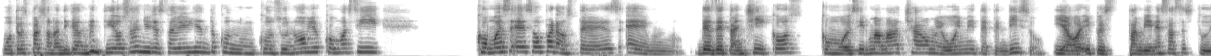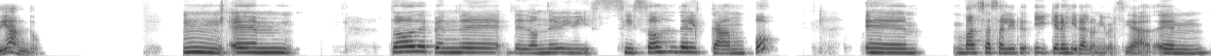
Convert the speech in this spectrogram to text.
otras personas digan 22 años ya está viviendo con, con su novio? ¿Cómo así? ¿Cómo es eso para ustedes em, desde tan chicos como decir mamá, chao, me voy, me independizo? Y ahora, y pues también estás estudiando. Mm, em, todo depende de dónde vivís. Si sos del campo, eh, vas a salir y quieres ir a la universidad em,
